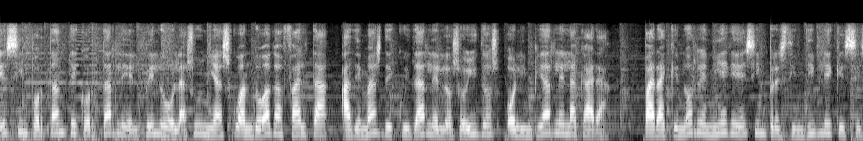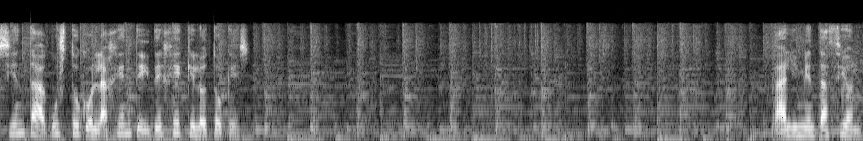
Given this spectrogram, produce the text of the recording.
es importante cortarle el pelo o las uñas cuando haga falta, además de cuidarle los oídos o limpiarle la cara. Para que no reniegue es imprescindible que se sienta a gusto con la gente y deje que lo toques. Alimentación.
